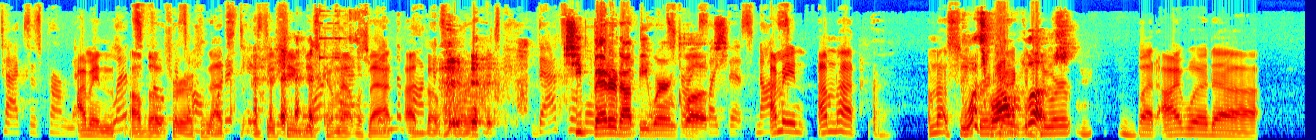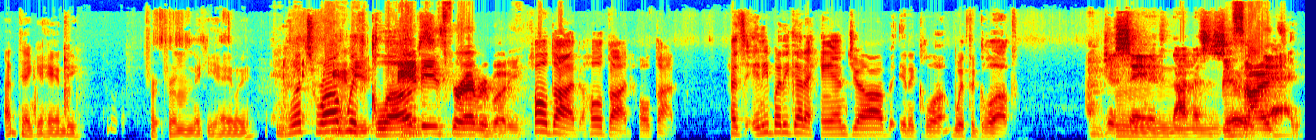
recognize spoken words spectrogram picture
taxes permanent. I mean, Let's I'll vote for focus her if on that's it takes if to she get just more come out with cash that. the I'd vote pockets for of her. workers. That's She we'll better be not to be deal with wearing strikes gloves. Like this. Not I mean, I'm not I'm not super What's wrong with attracted to gloves? her, but I would uh I'd take a handy for, from Nikki Haley. What's wrong Handy- with gloves? Handies for everybody. Hold on, hold on, hold on. Has anybody got a hand job in a glove with a glove? I'm just saying it's not Mm. necessarily Besides, bad.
